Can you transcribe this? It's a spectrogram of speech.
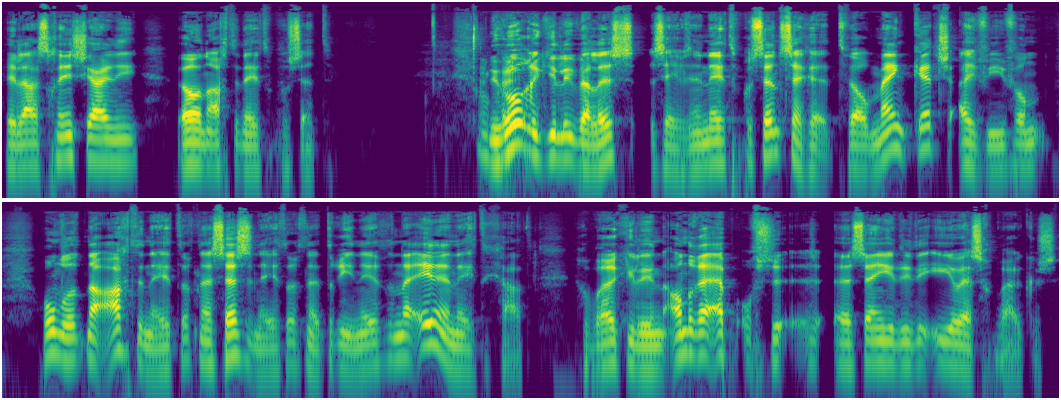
Helaas geen shiny, wel een 98%. Nu hoor ik jullie wel eens 97% zeggen, terwijl mijn catch IV van 100 naar 98, naar 96, naar 93, naar 91 gaat. Gebruiken jullie een andere app of ze- eh, zijn jullie de iOS-gebruikers?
